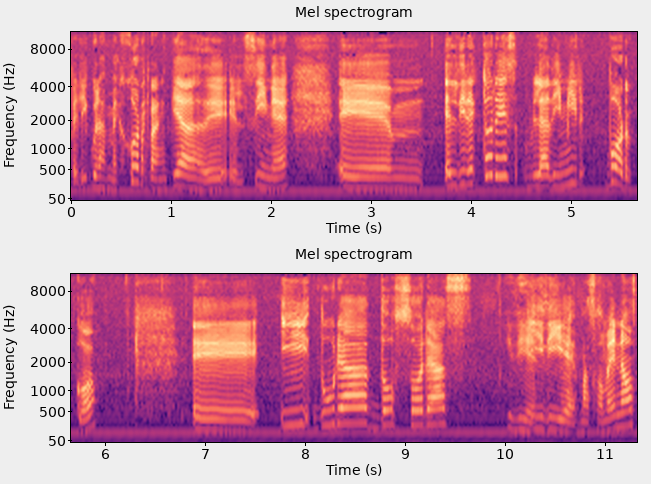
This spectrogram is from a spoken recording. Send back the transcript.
películas mejor rankeadas del cine. Eh, el director es Vladimir Borko eh, y dura dos horas Y 10. y 10 más o menos.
